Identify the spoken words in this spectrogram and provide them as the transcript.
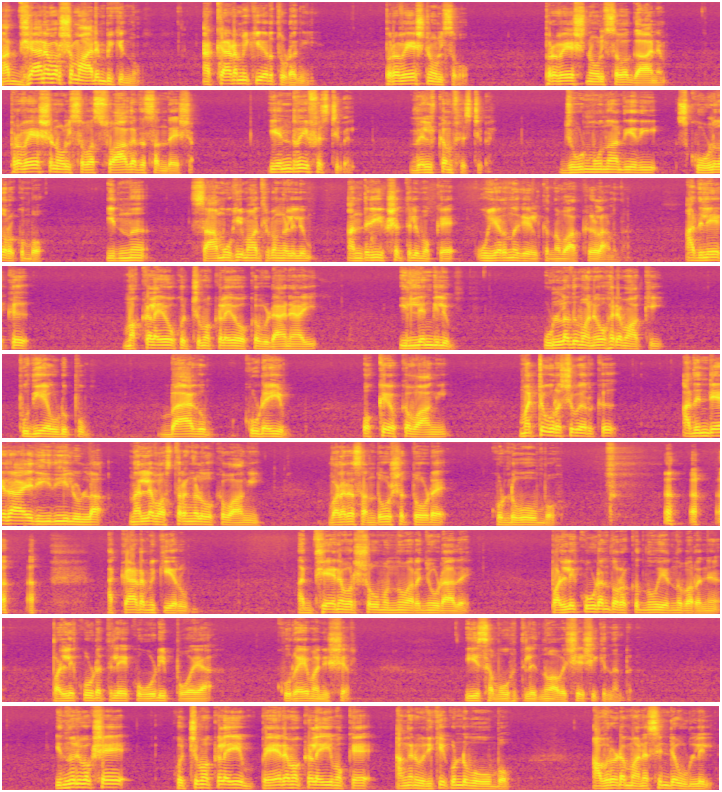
അധ്യയന വർഷം ആരംഭിക്കുന്നു. അക്കാഡമിക് ഇയർ തുടങ്ങി. പ്രവേശനോത്സവം. പ്രവേശനോത്സവ ഗാനം. പ്രവേശനോത്സവ സ്വാഗത സന്ദേശം. Entry festival welcome festival June മൂന്നാം തീയതി സ്കൂൾ തുറക്കുമ്പോൾ ഇന്ന് സാമൂഹ്യ മാധ്യമങ്ങളിലും അന്തരീക്ഷത്തിലുമൊക്കെ ഉയർന്നു കേൾക്കുന്ന വാക്കുകളാണത്. അതിലേക്ക് മക്കളെയോ കൊച്ചുമക്കളെയോ ഒക്കെ വിടാനായി ഇല്ലെങ്കിലും ഉള്ളത് മനോഹരമാക്കി പുതിയ ഉടുപ്പും ബാഗും കുടയും ഒക്കെയൊക്കെ വാങ്ങി മറ്റു കുറച്ച് പേർക്ക് അതിന്റേതായ രീതിയിലുള്ള നല്ല വസ്ത്രങ്ങളുമൊക്കെ വാങ്ങി വളരെ സന്തോഷത്തോടെ കൊണ്ടുപോകുമ്പോൾ അക്കാഡമിക് ഇയറും അധ്യയന വർഷവും ഒന്നും അറിഞ്ഞുകൂടാതെ പള്ളിക്കൂടം തുറക്കുന്നു എന്ന് പറഞ്ഞ് പള്ളിക്കൂടത്തിലേക്ക് ഓടിപ്പോയ കുറേ മനുഷ്യർ ഈ സമൂഹത്തിൽ ഇന്നും അവശേഷിക്കുന്നുണ്ട്. ഇന്നൊരു പക്ഷേ കൊച്ചുമക്കളെയും പേരമക്കളെയും ഒക്കെ അങ്ങനെ ഒരുക്കിക്കൊണ്ടു പോകുമ്പോൾ അവരുടെ മനസ്സിന്റെ ഉള്ളിൽ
